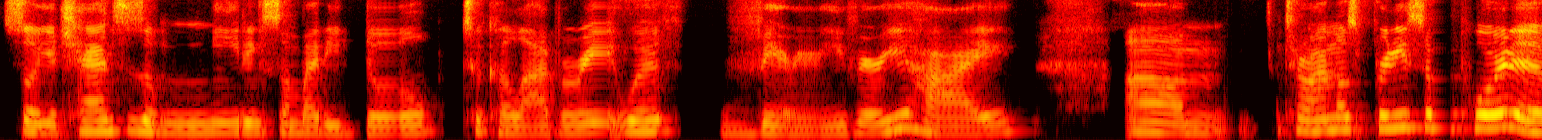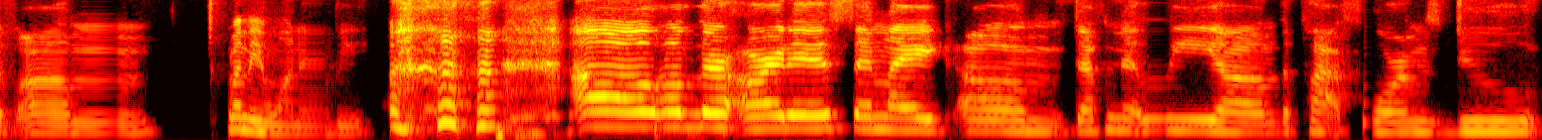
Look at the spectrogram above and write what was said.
So your chances of meeting somebody dope to collaborate with very very high. Um, Toronto's pretty supportive. Um, when they want to be uh, of their artists and like um definitely um the platforms do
